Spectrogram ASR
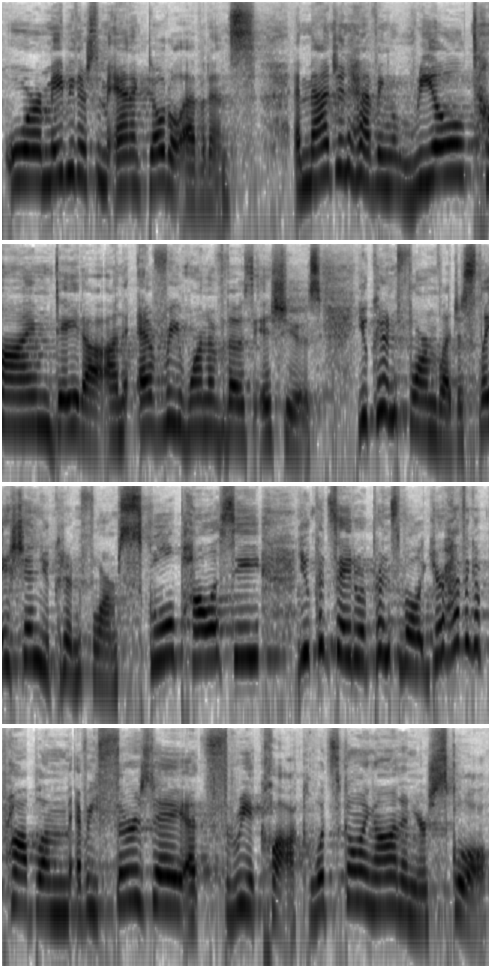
Or maybe there's some anecdotal evidence. Imagine having real time data on every one of those issues. You could inform legislation, you could inform school policy. You could say to a principal, You're having a problem every Thursday at 3 o'clock. What's going on in your school?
